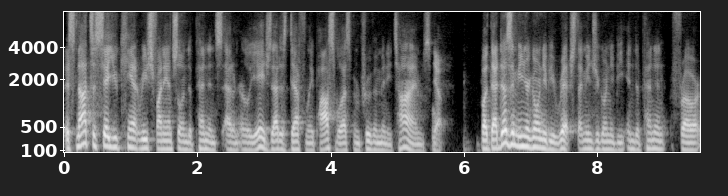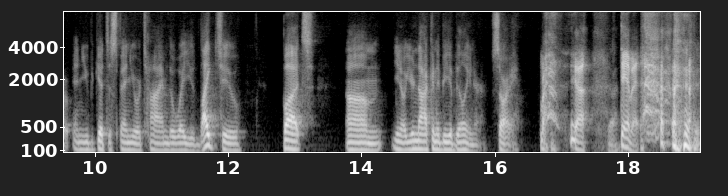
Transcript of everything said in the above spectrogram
it's not to say you can't reach financial independence at an early age. That is definitely possible. That's been proven many times. Yeah. But that doesn't mean you're going to be rich. That means you're going to be independent for, and you get to spend your time the way you'd like to. But um, you know, you're not going to be a billionaire. Sorry. yeah. yeah. Damn it.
